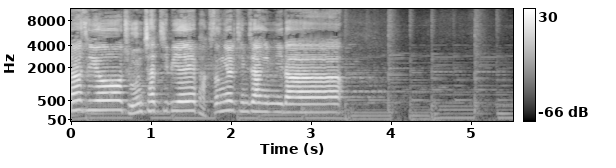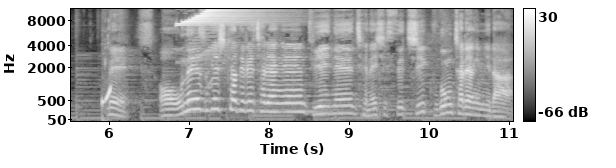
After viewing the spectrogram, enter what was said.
안녕하세요. 좋은차TV의 박성열 팀장입니다. 네, 어, 오늘 소개시켜드릴 차량은 뒤에 있는 제네시스 G90 차량입니다.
